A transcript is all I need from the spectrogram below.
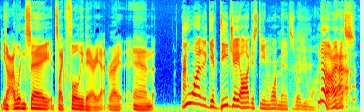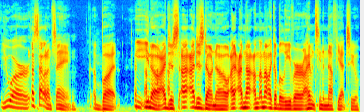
you know, I wouldn't say it's like fully there yet, right? And You wanted to give DJ Augustin more minutes, is what you want. No, I- That's- I- you are. That's not what I'm saying. But you know, I just I, I just don't know. I, I'm not I'm, I'm not like a believer. I haven't seen enough yet to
